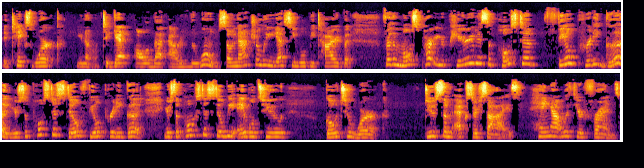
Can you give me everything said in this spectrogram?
It takes work, you know, to get all of that out of the womb. So naturally, yes, you will be tired, but for the most part, your period is supposed to feel pretty good. You're supposed to still feel pretty good. You're supposed to still be able to go to work, do some exercise, hang out with your friends,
